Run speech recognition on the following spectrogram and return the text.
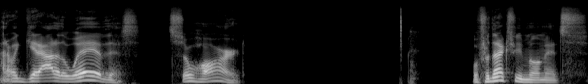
How do I get out of the way of this? It's so hard. Well, for the next few moments,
